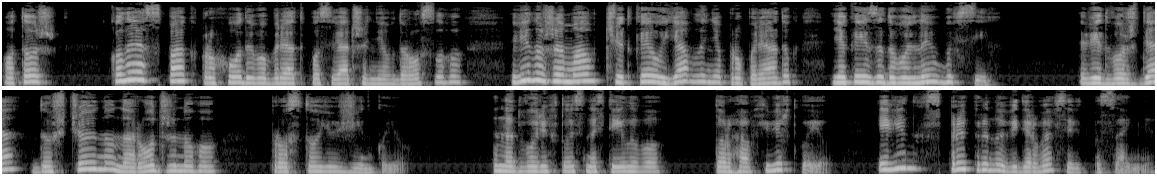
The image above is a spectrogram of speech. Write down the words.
Отож, коли Аспак проходив обряд посвячення в дорослого, він уже мав чітке уявлення про порядок, який задовольнив би всіх від вождя до щойно народженого простою жінкою. На дворі хтось настійливо торгав хвірткою, і він сприкрено відірвався від писання.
